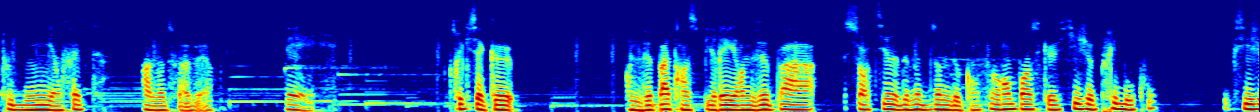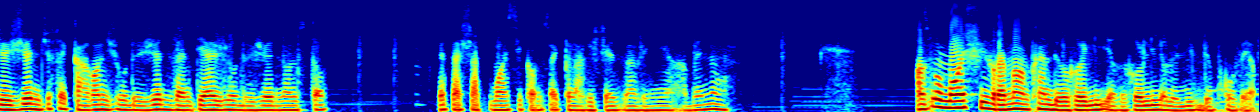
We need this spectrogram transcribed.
tout mis en fait en notre faveur. Mais le truc c'est que on ne veut pas transpirer, on ne veut pas sortir de notre zone de confort. On pense que si je prie beaucoup, ou si je jeûne, je fais 40 jours de jeûne, 21 jours de jeûne non-stop, ça chaque mois, c'est comme ça que la richesse va venir. Ah ben non. En ce moment, je suis vraiment en train de relire, relire le livre de Proverbes.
